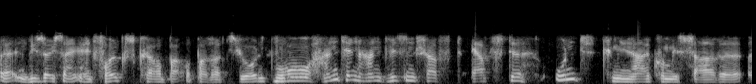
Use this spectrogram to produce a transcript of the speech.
äh, wie soll ich sagen, ein Volkskörperoperation, wo Hand in Hand Wissenschaft, Ärzte und Kriminalkommissare äh,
